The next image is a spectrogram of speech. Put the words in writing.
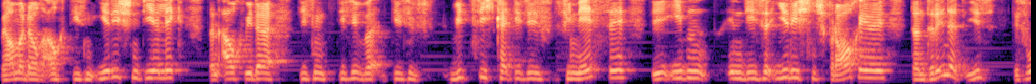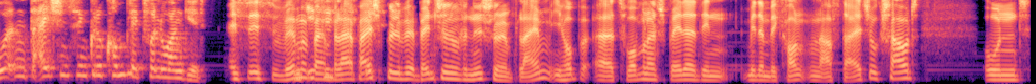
wir haben ja doch auch diesen irischen Dialekt, dann auch wieder diesen, diese, diese Witzigkeit, diese Finesse, die eben in dieser irischen Sprache dann drinnen ist, das wo im deutschen Synchro komplett verloren geht. Es ist, wenn wir beim ist, Beispiel Benches of Initial bleiben, ich habe äh, zwei Monate später den mit einem Bekannten auf Deutsch geschaut und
